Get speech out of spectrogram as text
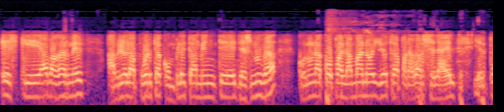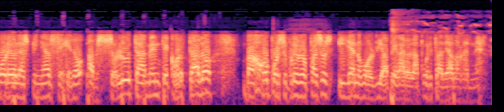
es que Ava Garner abrió la puerta completamente desnuda, con una copa en la mano y otra para dársela a él, y el pobre Ola Espiñar se quedó absolutamente cortado, bajó por sus propios pasos y ya no volvió a pegar a la puerta de Ava Gardner.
